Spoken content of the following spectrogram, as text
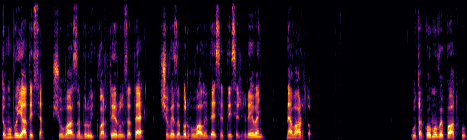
Тому боятися, що у вас заберуть квартиру за те, що ви заборгували 10 тисяч гривень, не варто. У такому випадку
